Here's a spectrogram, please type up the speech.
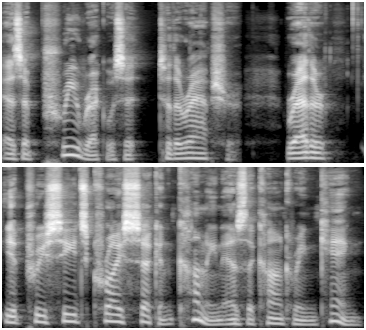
as a prerequisite to the rapture. Rather, it precedes Christ's second coming as the conquering king.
